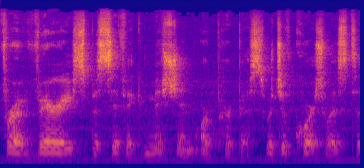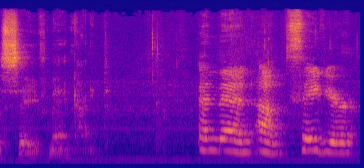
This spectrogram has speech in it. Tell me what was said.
for a very specific mission or purpose, which of course was to save mankind. And then um, Savior,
